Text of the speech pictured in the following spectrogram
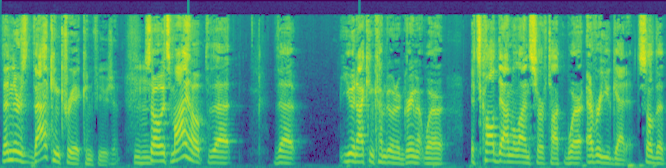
then there's, that can create confusion. Mm-hmm. So it's my hope that, that you and I can come to an agreement where it's called down the line surf talk wherever you get it. So that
